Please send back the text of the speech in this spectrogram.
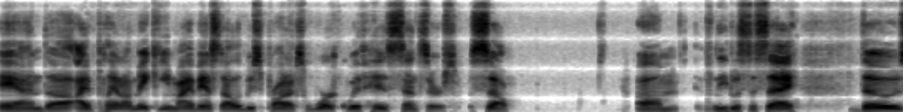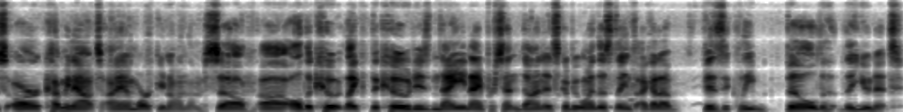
and uh, I plan on making my advanced boost products work with his sensors. So, um, needless to say, those are coming out. I am working on them. So, uh, all the code, like the code, is 99% done. It's gonna be one of those things I gotta physically build the unit.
